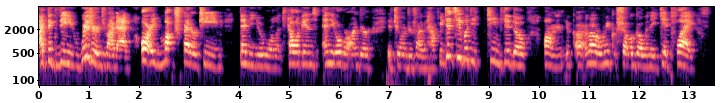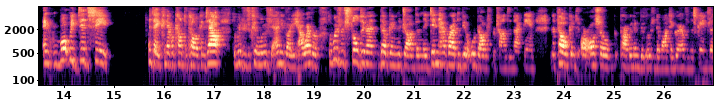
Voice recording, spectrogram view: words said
I think the Wizards, my bad, are a much better team than the New Orleans Pelicans, and the over under is 205 and a half. We did see what the teams did though, um, about a week or so ago when they did play, and what we did see is they can never count the Pelicans out. The Wizards can lose to anybody. However, the Wizards still didn't end up getting the job done. They didn't have Bradley Beal or Davis Bertans in that game, and the Pelicans are also probably going to be losing Devonte Graham for this game. So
